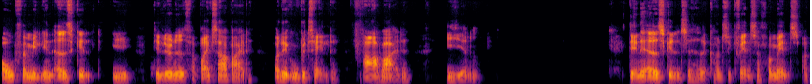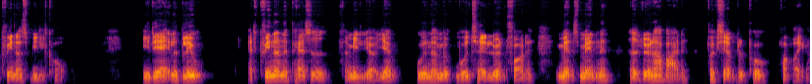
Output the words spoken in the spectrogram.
og familien adskilt i det lønnede fabriksarbejde og det ubetalte arbejde i hjemmet. Denne adskillelse havde konsekvenser for mænds og kvinders vilkår. Idealet blev, at kvinderne passede familie og hjem uden at modtage løn for det, mens mændene havde lønarbejde, for eksempel på fabrikker.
